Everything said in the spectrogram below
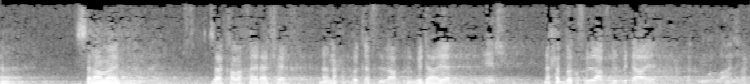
آه. السلام عليكم. جزاك الله خير يا شيخ. نحبك في الله في البداية. إيش؟ نحبك في الله في البداية. حبكم الله لك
